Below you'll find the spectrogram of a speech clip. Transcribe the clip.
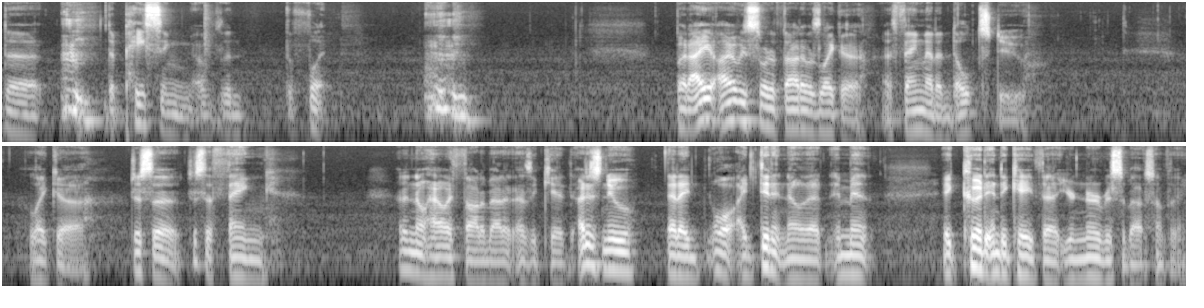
the the pacing of the the foot. but I I always sort of thought it was like a, a thing that adults do. Like a just a just a thing. I didn't know how I thought about it as a kid. I just knew that I well, I didn't know that it meant it could indicate that you're nervous about something.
